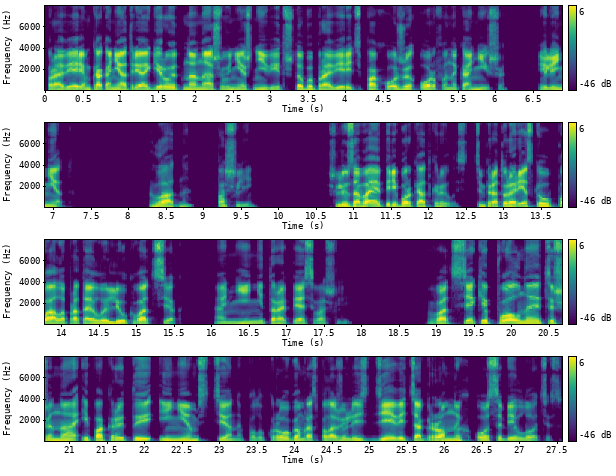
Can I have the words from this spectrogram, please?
Проверим, как они отреагируют на наш внешний вид, чтобы проверить, похожи орфы на каниши или нет». «Ладно, пошли». Шлюзовая переборка открылась. Температура резко упала, протаял люк в отсек. Они, не торопясь, вошли. В отсеке полная тишина и покрытые инеем стены. Полукругом расположились девять огромных особей лотис.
